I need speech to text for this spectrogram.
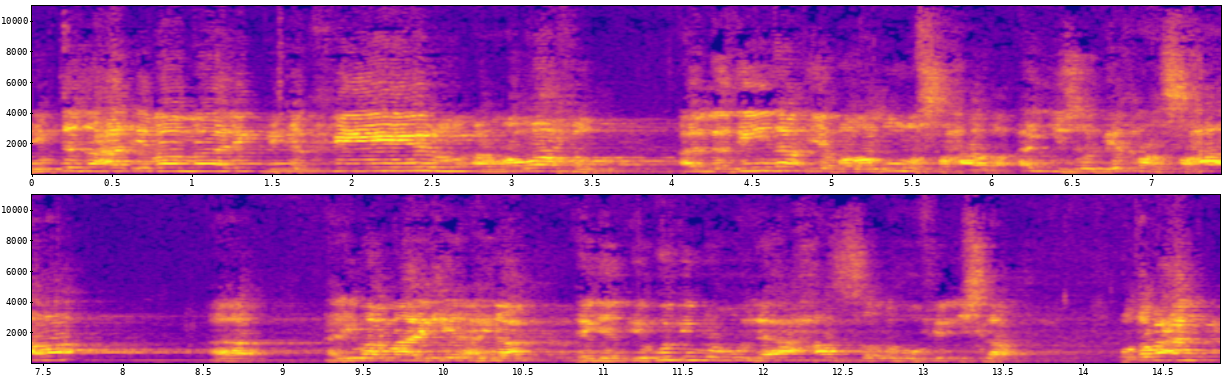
انتزع الإمام مالك بتكفير الروافض الذين يبغضون الصحابة. أي زول بيكره الصحابة؟ آه الإمام مالك هنا يقول إنه لا حظ له في الإسلام. وطبعا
